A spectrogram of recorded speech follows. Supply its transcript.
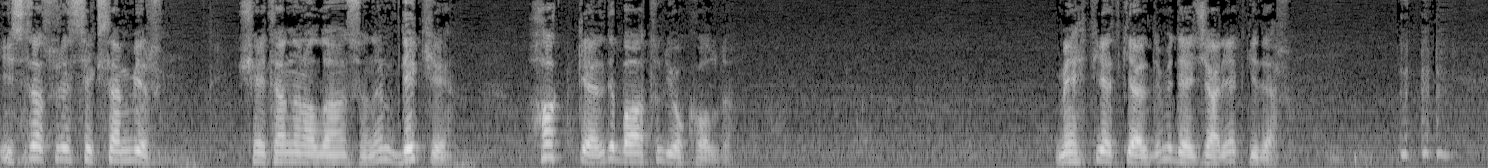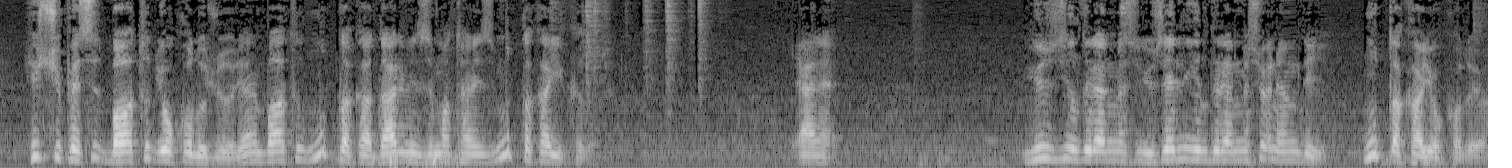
İsra suresi 81. Şeytandan Allah'a sığınırım. De ki, hak geldi, batıl yok oldu. Mehdiyet geldi mi deccaliyet gider. Hiç şüphesiz batıl yok olucudur. Yani batıl mutlaka Darwinizm, materyalizm mutlaka yıkılır. Yani 100 yıl direnmesi, 150 yıl direnmesi önemli değil. Mutlaka yok oluyor.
